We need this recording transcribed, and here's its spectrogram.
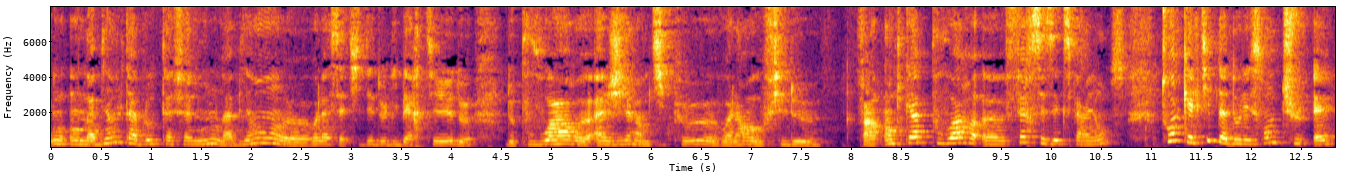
on, a bien le tableau de ta famille, on a bien euh, voilà cette idée de liberté, de, de pouvoir agir un petit peu voilà au fil de Enfin, en tout cas, pouvoir euh, faire ces expériences. Toi, quel type d'adolescente tu es?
